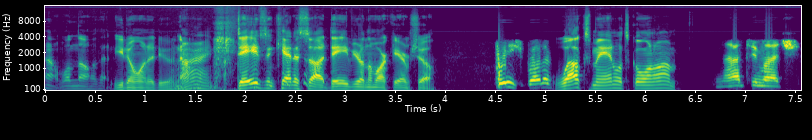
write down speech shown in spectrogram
Oh well, no. Then You don't want to do it? All right. Dave's in Kennesaw. Dave, you're on the Mark Arum show. Preach, brother. Welks, man, what's going on? Not too much.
